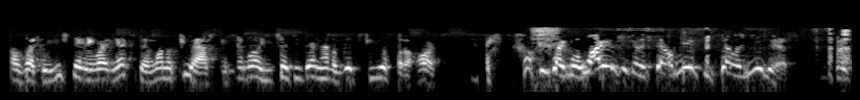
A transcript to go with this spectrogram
I was like, well, you standing right next to him. Why don't you ask? He said, well, he says he doesn't have a good feel for the horse. Was like, well, why is he going to tell me if he's telling you this? But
